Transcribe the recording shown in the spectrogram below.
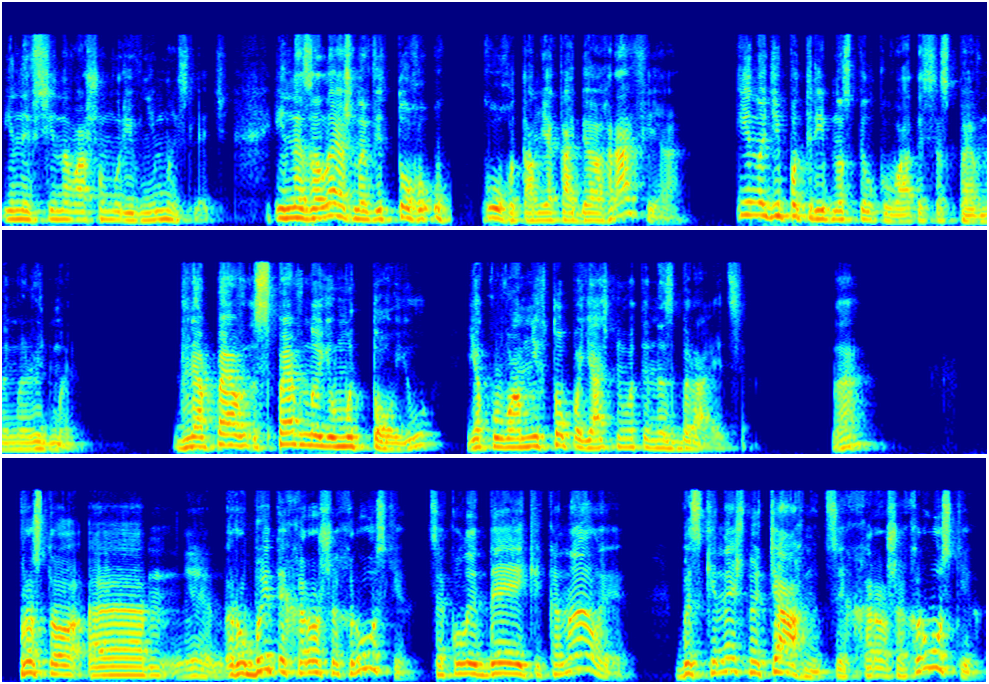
і не всі на вашому рівні мислять. І незалежно від того, у кого там яка біографія, іноді потрібно спілкуватися з певними людьми для пев... з певною метою, яку вам ніхто пояснювати не збирається. Да? Просто е, робити хороших русських це коли деякі канали безкінечно тягнуть цих хороших русських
